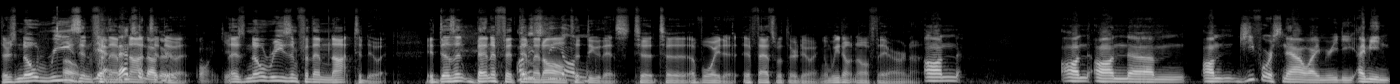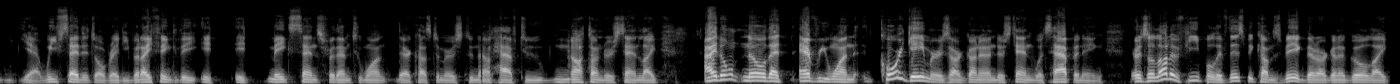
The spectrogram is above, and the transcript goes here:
There's no reason Oh, for yeah, them not to do it. point, yeah. There's no reason for them not to do it. It doesn't benefit them at Honestly, all to do this, to to avoid it, if that's what they're doing. And we don't know if they are or not. on on on um on GeForce Now I'm really I mean yeah we've said it already but I think the it it makes sense for them to want their customers to not have to not understand like I don't know that everyone core gamers are going to understand what's happening. There's a lot of people if this becomes big that are going to go like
